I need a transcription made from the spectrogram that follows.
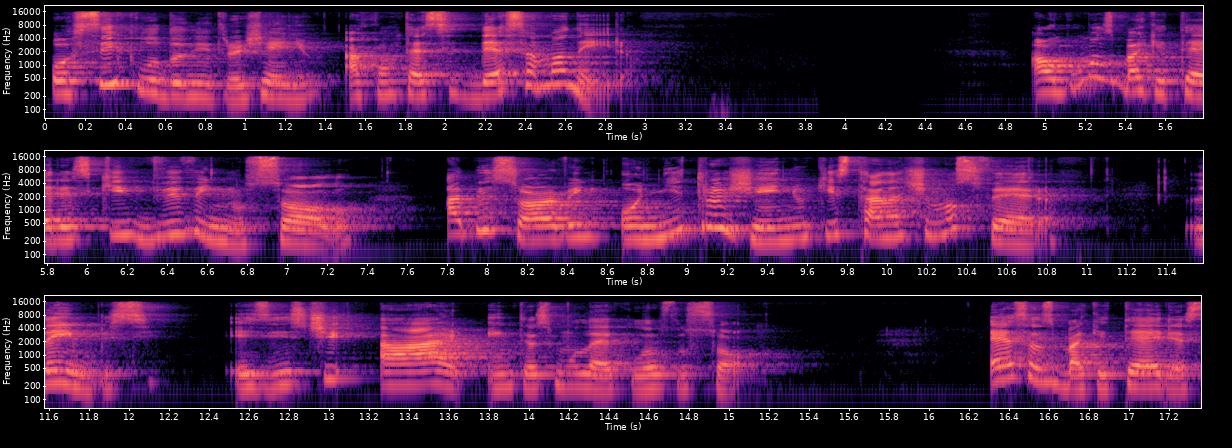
O ciclo do nitrogênio acontece dessa maneira. Algumas bactérias que vivem no solo absorvem o nitrogênio que está na atmosfera. Lembre-se, existe ar entre as moléculas do solo. Essas bactérias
